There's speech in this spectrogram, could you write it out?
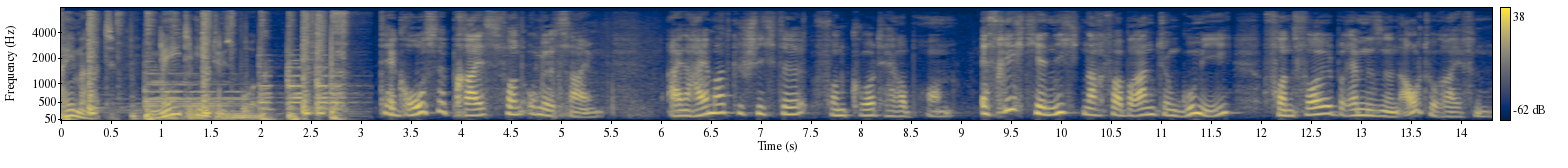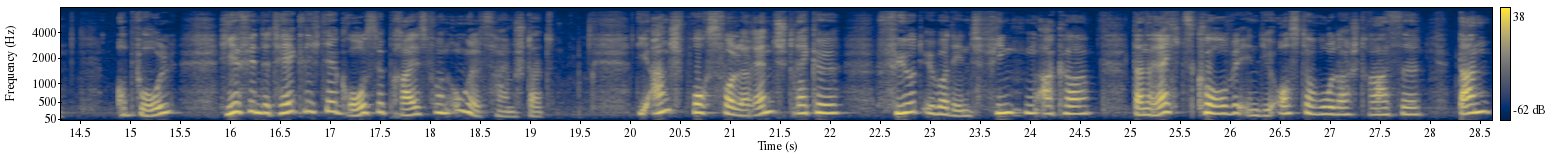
Heimat. Made in Duisburg. Der große Preis von Ungelsheim. Eine Heimatgeschichte von Kurt Herborn. Es riecht hier nicht nach verbranntem Gummi von vollbremsenden Autoreifen. Obwohl, hier findet täglich der große Preis von Ungelsheim statt. Die anspruchsvolle Rennstrecke führt über den Finkenacker, dann Rechtskurve in die Osterroder Straße, dann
